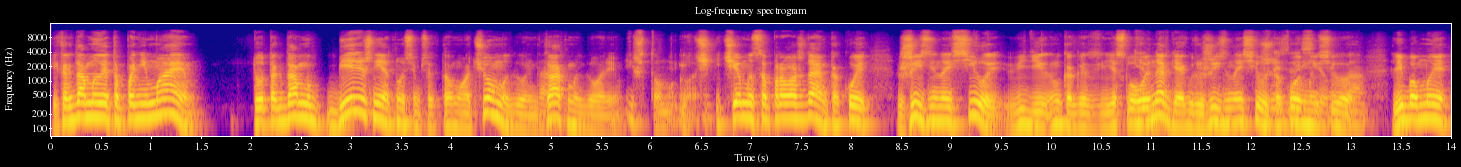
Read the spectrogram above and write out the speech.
И когда мы это понимаем, то тогда мы бережнее относимся к тому, о чем мы говорим, да. как мы говорим. И что мы говорим. И, чем мы сопровождаем, какой жизненной силой, в виде, ну, как есть слово энергия, я говорю, жизненной жизненной какой мы силой. Да. Либо мы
